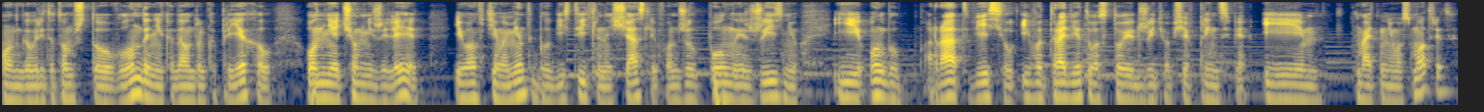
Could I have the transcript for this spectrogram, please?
он говорит о том, что в Лондоне, когда он только приехал, он ни о чем не жалеет, и он в те моменты был действительно счастлив, он жил полной жизнью, и он был рад, весел, и вот ради этого стоит жить вообще в принципе. И мать на него смотрит,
